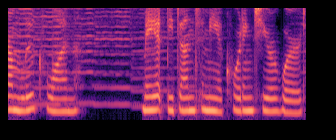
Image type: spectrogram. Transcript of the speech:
From Luke 1 May it be done to me according to your word.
